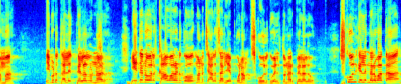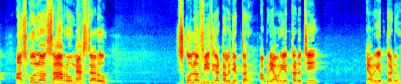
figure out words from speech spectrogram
అమ్మా ఇప్పుడు తల్లి పిల్లలు ఉన్నారు ఏదైనా వాళ్ళకి కావాలనుకో మనం చాలాసార్లు చెప్పుకున్నాం స్కూల్కి వెళ్తున్నారు పిల్లలు. స్కూల్కి వెళ్ళిన తర్వాత ఆ స్కూల్లో సారు మాస్టారు స్కూల్లో ఫీజు కట్టాలని చెప్తారు. అప్పుడు ఎవరు చెప్తాడు వచ్చి? ఎవరు చెప్తాడు?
